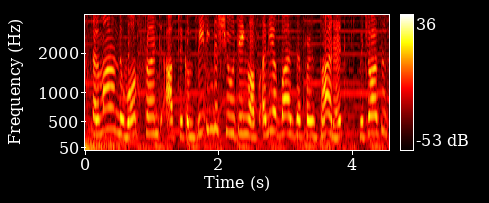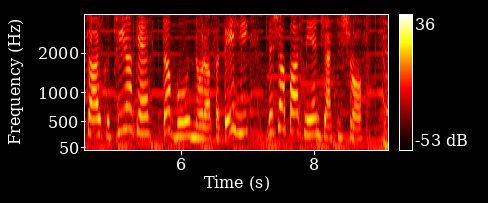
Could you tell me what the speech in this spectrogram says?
Salman on the work front after completing the shooting of Ali Abbas Zafar's Bharat, which also stars Katrina Kaif, Tabu, Nora Fatehi, Disha Patani and Jackie Shroff.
